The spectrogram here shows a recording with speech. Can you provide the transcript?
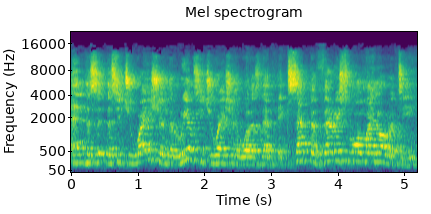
And the, the situation, the real situation was that except a very small minority,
